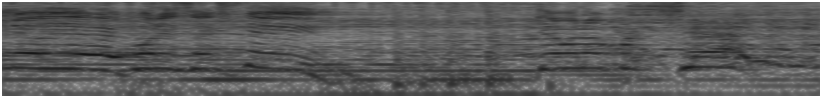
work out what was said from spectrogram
Happy New Year 2016! Give it up for Chit!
